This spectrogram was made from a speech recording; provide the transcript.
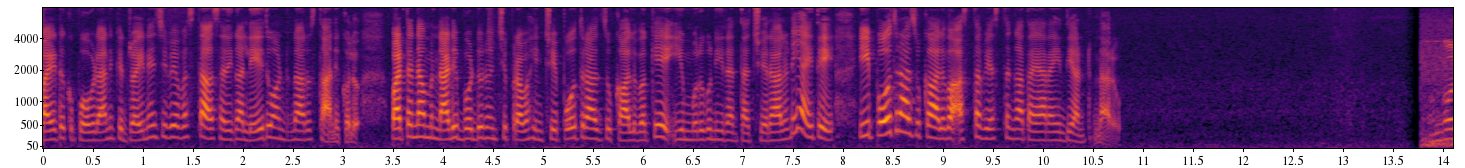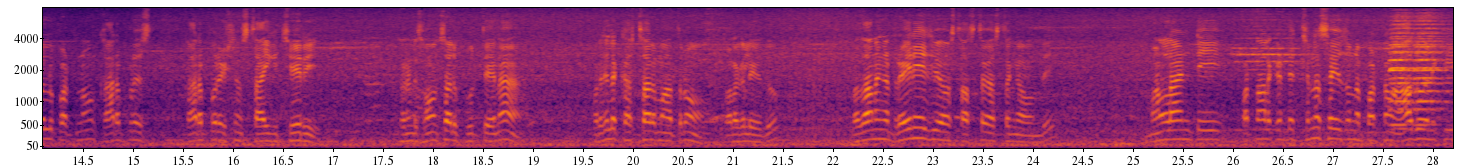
బయటకు పోవడానికి డ్రైనేజీ వ్యవస్థ సరిగా లేదు అంటున్నారు స్థానికులు. పట్టణం నడిబొడ్డు నుంచి ప్రవహించే పోతురాజు కాలువకే ఈ మురుగునీరంతా చేరాలని అయితే ఈ పోతురాజు కాలువ అస్తవ్యస్తంగా తయారైంది అంటున్నారు. ఒంగోలు పట్టణం కార్పొరేషన్ కార్పొరేషన్ స్థాయికి చేరి రెండు సంవత్సరాలు పూర్తయినా ప్రజల కష్టాలు మాత్రం తొలగలేదు. ప్రధానంగా డ్రైనేజీ వ్యవస్థ అస్తవ్యస్తంగా ఉంది. మనలాంటి పట్టణాల కంటే చిన్న సైజు ఉన్న పట్టణం ఆదోనికి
